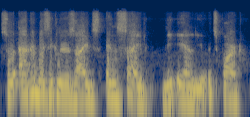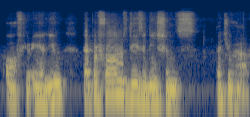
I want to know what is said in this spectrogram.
So adder basically resides inside the ALU. It's part of your ALU that performs these additions that you have,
